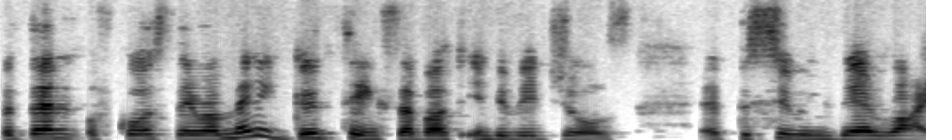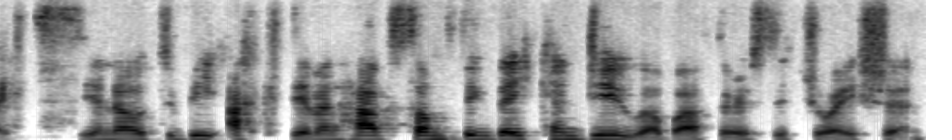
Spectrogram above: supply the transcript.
But then, of course, there are many good things about individuals uh, pursuing their rights, you know, to be active and have something they can do about their situation.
